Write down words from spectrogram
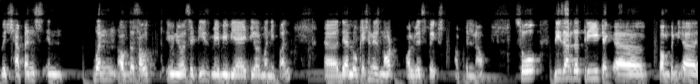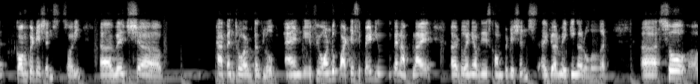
which happens in one of the south universities, maybe VIT or Manipal. Uh, their location is not always fixed up till now. So these are the three tech, uh, company uh, competitions. Sorry, which happen throughout the globe. And if you want to participate you can apply uh, to any of these competitions if you are making a rover. Uh, so uh,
